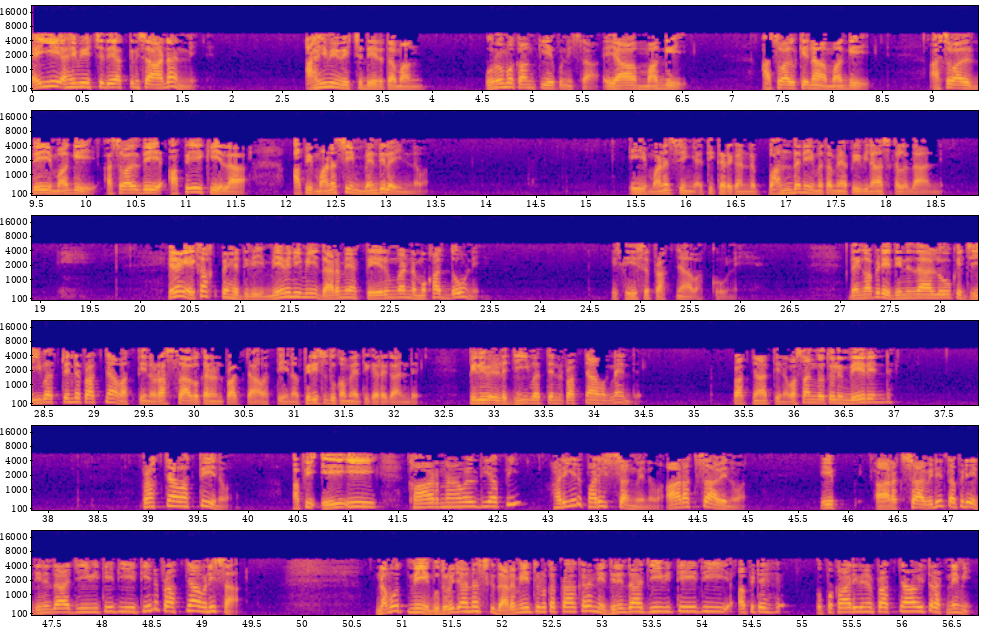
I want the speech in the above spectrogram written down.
ඇයි ඒ අහිමි වෙච්ච දෙයක් නිසා අඬන්නේ? අහිමි වෙච්ච දෙයට තමන් උරුමකම් කියපු නිසා. එයා මගේ. අසවල් කෙනා මගේ. අසවල් දේ මගේ අසවල් දේ අපේ කියලා අපි මනසින් බැඳිලා ඉන්නවා. ඒ මනසින් ඇති කරගන්න බන්ධනයම තමයි අපි විනාශ කළා දාන්නේ. එහෙනම් එකක් පැහැදිලි මෙවැනි මේ ධර්මයක් තේරුම් ගන්න මොකක්ද ඕනේ? විශේෂ ප්‍රඥාවක් ඕනේ. දැන් අපිට එදිනදා ලෝකේ ජීවත් වෙන්න ප්‍රඥාවක් තියෙනවා. රස්සාව කරන ප්‍රඥාවක් තියෙනවා. පිරිසුදුකම ඇති කරගන්න. පිළිවෙලට ජීවත් වෙන්න ප්‍රඥාවක් නැද්ද? ප්‍රඥාවක් තියෙනවා. වසංග තුලින් බේරෙන්න. ප්‍රඥාවක් තියෙනවා. අපි ඒ ඒ කාරණාවලදී අපි හරියට පරිස්සම් වෙනවා, ආරක්ෂා වෙනවා. ඒ ආරක්ෂා වෙන්නේ අපිට එදිනදා ජීවිතයේදී තියෙන ප්‍රඥාව නිසා. නමුත් මේ බුදුරජාණන්සේගේ ධර්මයේ තුල කතා කරන්නේ එදිනදා ජීවිතයේදී අපිට උපකාරී වෙන ප්‍රඥාව විතරක් නෙමෙයි.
